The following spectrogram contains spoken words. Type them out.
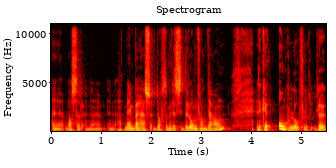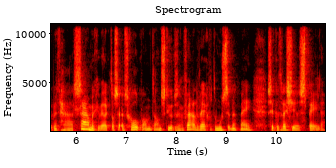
uh, was er een, uh, had mijn baas een dochter met het syndroom van Down. En ik heb ongelooflijk leuk met haar samengewerkt. Als ze uit school kwam, dan stuurde ze haar vader weg, want dan moest ze met mij secretaresje spelen.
